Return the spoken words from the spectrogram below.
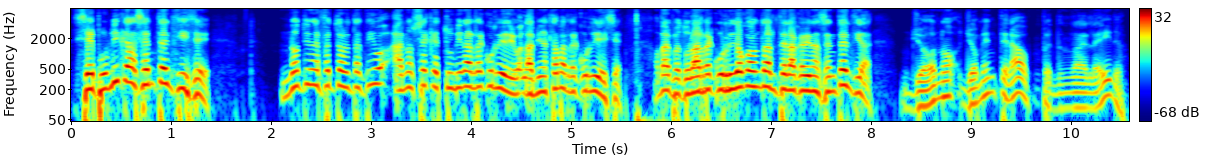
Se publica la sentencia y dice, no tiene efecto retroactivo a no ser que estuviera recurrida. Digo, la mía estaba recurrida. Y dice, hombre, pero tú la has recurrido cuando te han enterado que una sentencia. Yo no, yo me he enterado, pero no la he leído.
